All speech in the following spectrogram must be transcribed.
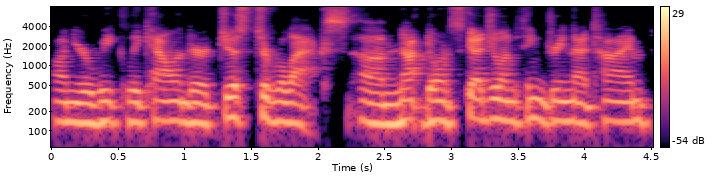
on your weekly calendar just to relax. Um, not don't schedule anything during that time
